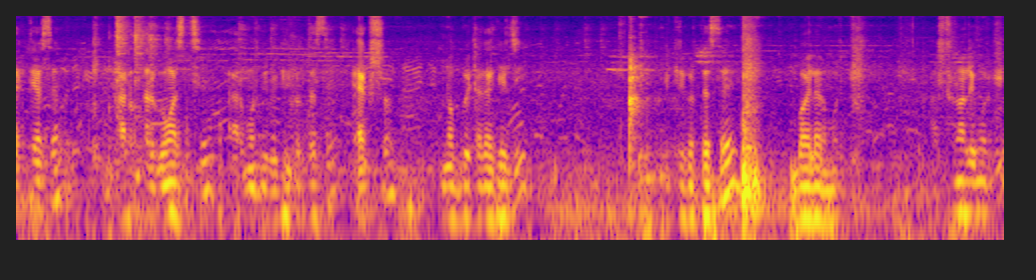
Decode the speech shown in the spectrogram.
দেখতে আছেন আর তার গম আসছে, আর মুরগি বিক্রি করতেছে একশো নব্বই টাকা কেজি বিক্রি করতেছে ব্রয়লার মুরগি। আর সোনালী মুরগি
